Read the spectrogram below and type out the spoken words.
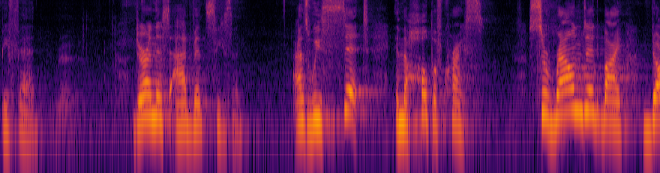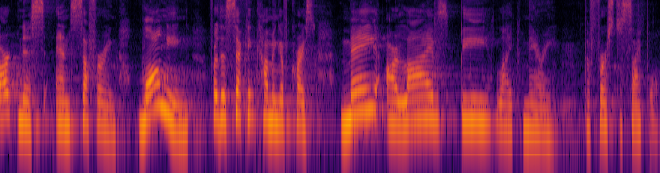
be fed during this Advent season as we sit in the hope of Christ, surrounded by darkness and suffering, longing for the second coming of Christ. May our lives be like Mary, the first disciple,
